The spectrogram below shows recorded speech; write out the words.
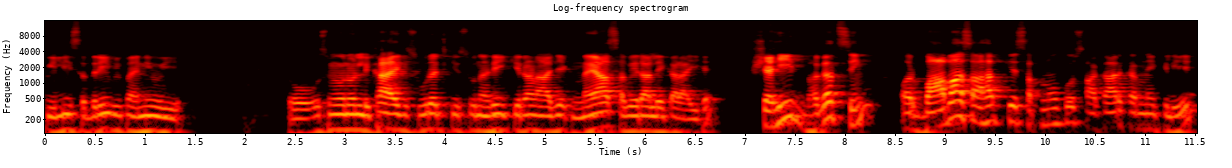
पीली सदरी भी पहनी हुई है। तो उसमें उन्होंने लिखा है कि सूरज की सुनहरी किरण आज एक नया सवेरा लेकर आई है। शहीद भगत सिंह और बाबा साहब के सपनों को साकार करने के लिए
